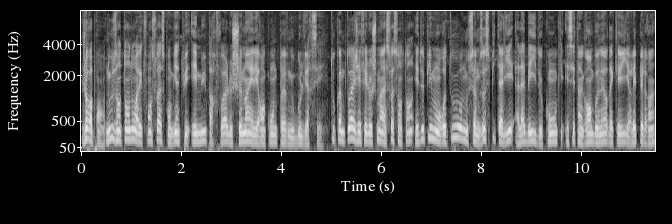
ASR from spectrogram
je reprends. Nous entendons avec Françoise combien tu es ému parfois, le chemin et les rencontres peuvent nous bouleverser. Tout comme toi, j'ai fait le chemin à 60 ans et depuis mon retour, nous sommes hospitaliers à l'abbaye de Conques et c'est un grand bonheur d'accueillir les pèlerins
